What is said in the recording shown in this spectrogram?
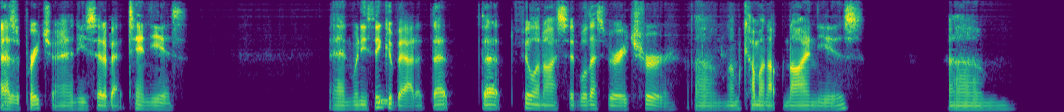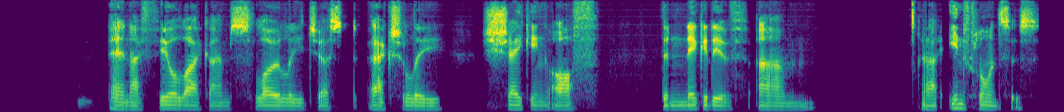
as a preacher?" And he said, "About ten years." And when you think about it, that that Phil and I said, well, that's very true. Um, I'm coming up nine years, um, and I feel like I'm slowly just actually shaking off the negative um, uh, influences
